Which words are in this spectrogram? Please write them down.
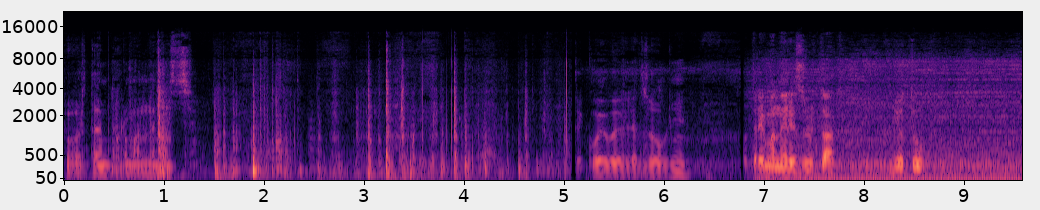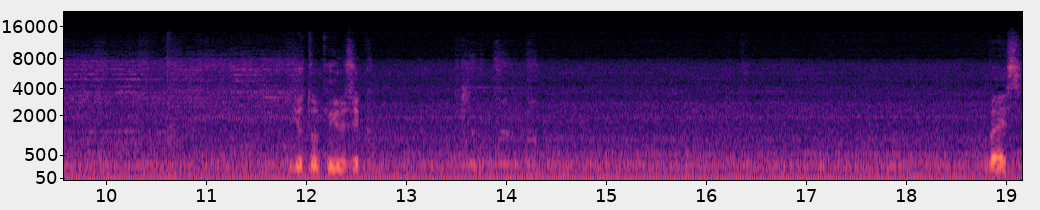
повертаємо карман на місце. Такий вигляд зовні. Отриманий результат. YouTube. YouTube Music. Весь.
